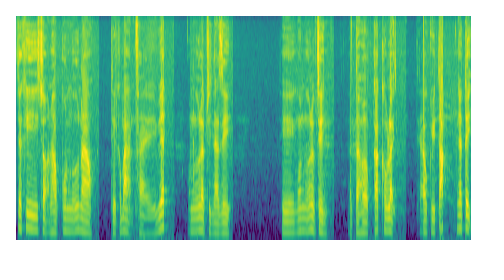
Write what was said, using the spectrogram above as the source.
Trước khi chọn học ngôn ngữ nào thì các bạn phải biết ngôn ngữ lập trình là gì. Thì ngôn ngữ lập trình là tập hợp các câu lệnh theo quy tắc nhất định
